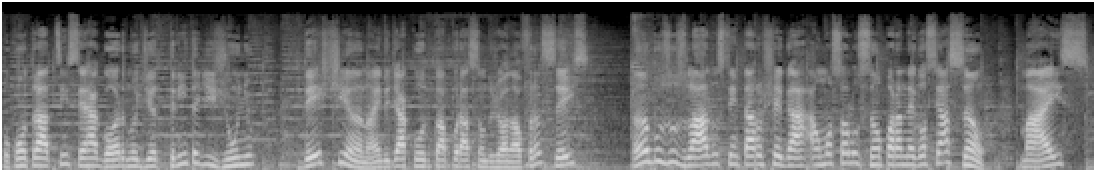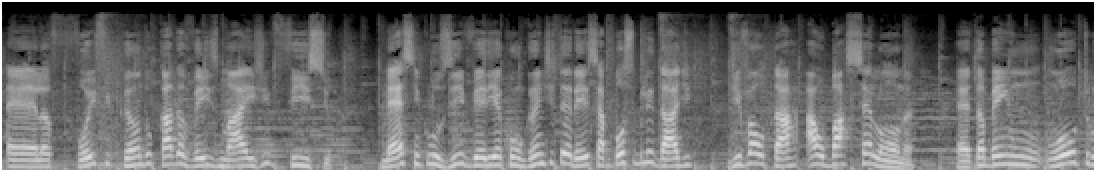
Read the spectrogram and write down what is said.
O contrato se encerra agora no dia 30 de junho deste ano, ainda de acordo com a apuração do jornal francês. Ambos os lados tentaram chegar a uma solução para a negociação, mas ela foi ficando cada vez mais difícil. Messi, inclusive, veria com grande interesse a possibilidade de voltar ao Barcelona. É, também um, um outro,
